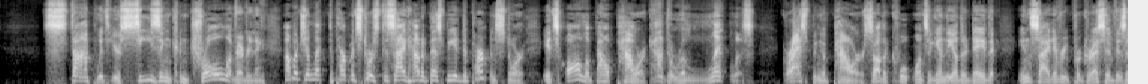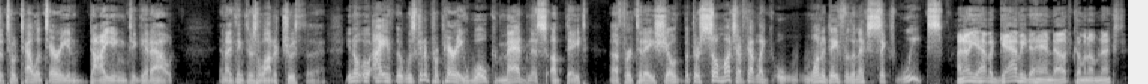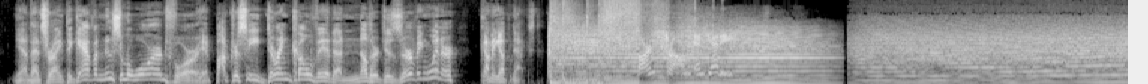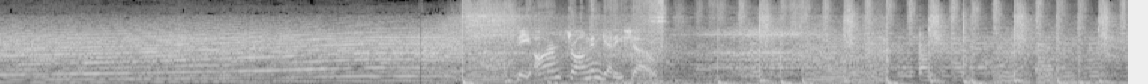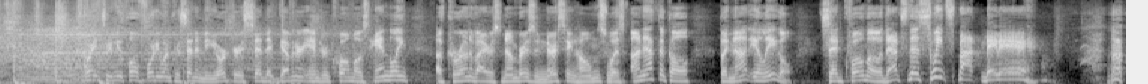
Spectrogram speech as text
Stop with your seizing control of everything. How about you let department stores decide how to best be a department store? It's all about power. God, the relentless grasping of power. Saw the quote once again the other day that inside every progressive is a totalitarian dying to get out. And I think there's a lot of truth to that. You know, I was going to prepare a woke madness update uh, for today's show, but there's so much. I've got like one a day for the next six weeks. I know you have a Gavi to hand out coming up next. Yeah, that's right. The Gavin Newsom Award for Hypocrisy During COVID. Another deserving winner coming up next. Armstrong and Getty. The Armstrong and Getty Show. According to a new poll, 41% of New Yorkers said that Governor Andrew Cuomo's handling of coronavirus numbers in nursing homes was unethical, but not illegal. Said Cuomo, that's the sweet spot, baby.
